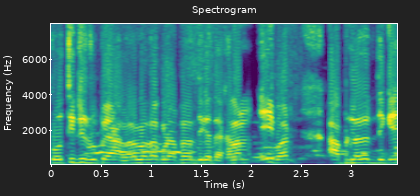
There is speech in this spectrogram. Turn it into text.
প্রতিটি রূপে আলাদা আলাদা করে আপনাদের দিকে দেখালাম। এইবার আপনাদের দিকে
